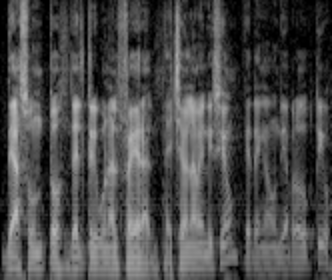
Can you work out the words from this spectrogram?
de asuntos del Tribunal Federal. Écheme la bendición. Que tengan un día productivo.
